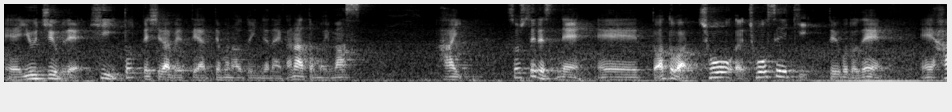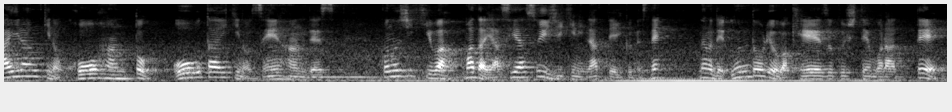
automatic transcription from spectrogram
えー、YouTube で「ヒート」って調べてやってもらうといいんじゃないかなと思います。はい。そしてですね、えー、っとあとは調調整期ということで、えー、排卵期の後半と黄体期の前半です。この時期はまだ痩せやすい時期になっていくんですね。なので運動量は継続してもらって、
